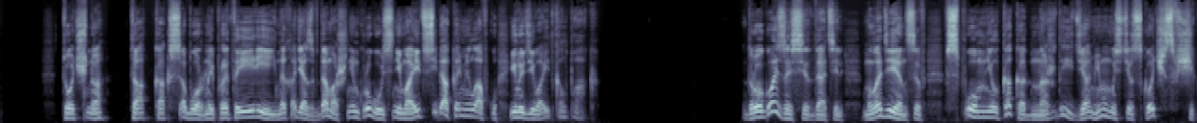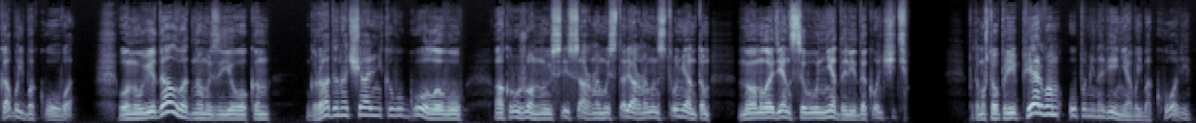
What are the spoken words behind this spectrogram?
Точно так, как соборный протеерей, находясь в домашнем кругу, снимает с себя камелавку и надевает колпак. Другой заседатель, Младенцев, вспомнил, как однажды, идя мимо мастерской часовщика Байбакова, он увидал в одном из ее окон градоначальникову голову, окруженную слесарным и столярным инструментом, но Младенцеву не дали докончить, потому что при первом упоминовении об Айбакове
